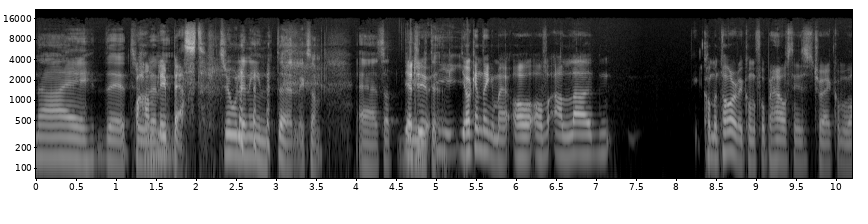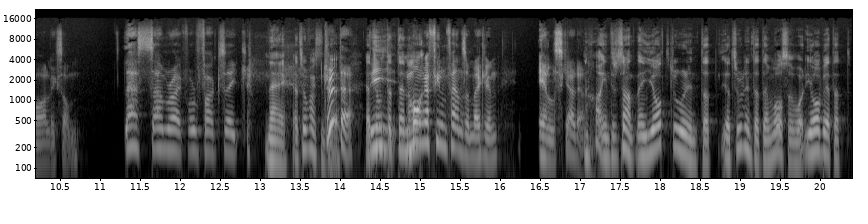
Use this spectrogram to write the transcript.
nej, det och tror han jag blir inte. bäst. Troligen inte, liksom. Eh, så det Jag, tror, lite... jag kan tänka mig, av, av alla kommentarer vi kommer få på det här avsnittet så tror jag det kommer vara liksom Last Samurai for fuck's sake. Nej, jag tror faktiskt Tror inte inte? Jag det tror inte att den många har... filmfans som verkligen älskar den. Ja, intressant. Nej, jag tror, inte att, jag tror inte att den var så hård. Jag vet att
